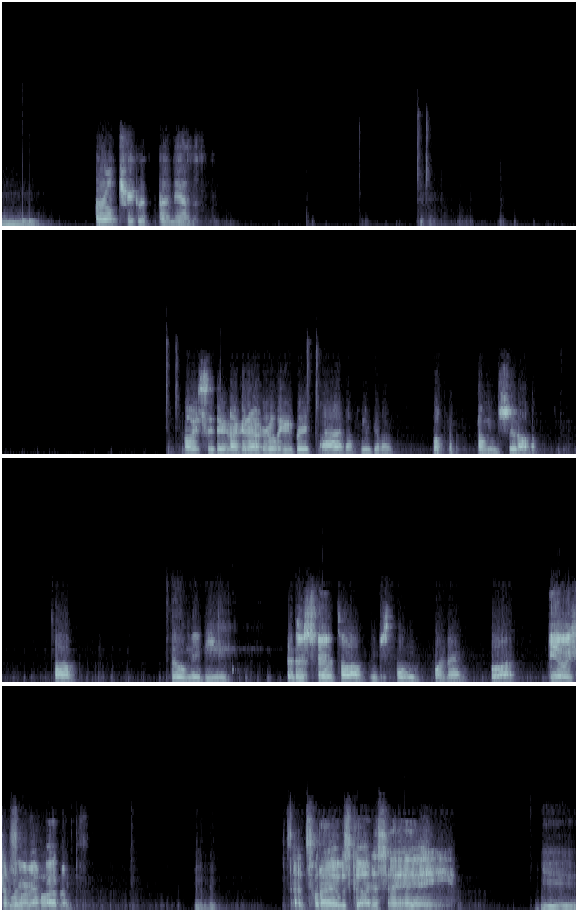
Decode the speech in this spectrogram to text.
Or I'll trade with Banana. obviously they're not gonna early break that and they're gonna fucking come shit on them. Top. So maybe if there's four top, we just four four men. But Yeah, we can form it bottom. That's what I was gonna say. Yeah.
